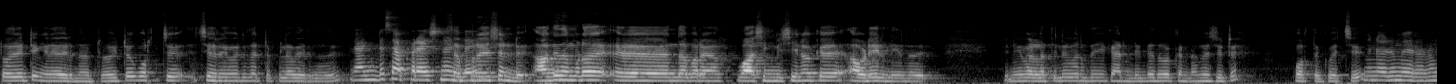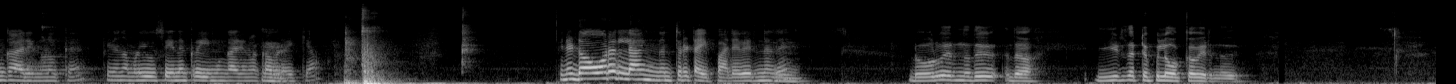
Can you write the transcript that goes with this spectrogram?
ടോയ്ലറ്റ് ഇങ്ങനെ വരുന്നത് ടോയ്ലറ്റ് കുറച്ച് ചെറിയൊരു സെറ്റപ്പിലാണ് വരുന്നത്. രണ്ട് സെപ്പറേഷൻ ഉണ്ട്. സെപ്പറേഷൻ ഉണ്ട്. ആദ്യം നമ്മുടെ എന്താ പറയാ വാഷിംഗ് മെഷീനൊക്കെ അവിടെ ഇരുന്നിരുന്നത് പിന്നെ ഈ വെള്ളത്തിൽ വെറുതെ ഈ കറണ്ടിന്റെ ഇത് വെക്കണ്ടെന്ന് വെച്ചിട്ട് പുറത്തേക്ക് വെച്ച്. ഇങ്ങനെ ഒരു മിററും കാര്യങ്ങളൊക്കെ. പിന്നെ നമ്മൾ യൂസ് ചെയ്യുന്ന ക്രീമും കാര്യങ്ങളൊക്കെ അവിടെ വെക്കാം. പിന്നെ ഡോറെല്ലാം ഇങ്ങനത്തെ ഒരു ടൈപ്പാലേ വരുന്നത്? ഡോർ വരുന്നത് ഇതാ ഈ ഒരു സെറ്റപ്പ് ലോക്കാ വരുന്നത്.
